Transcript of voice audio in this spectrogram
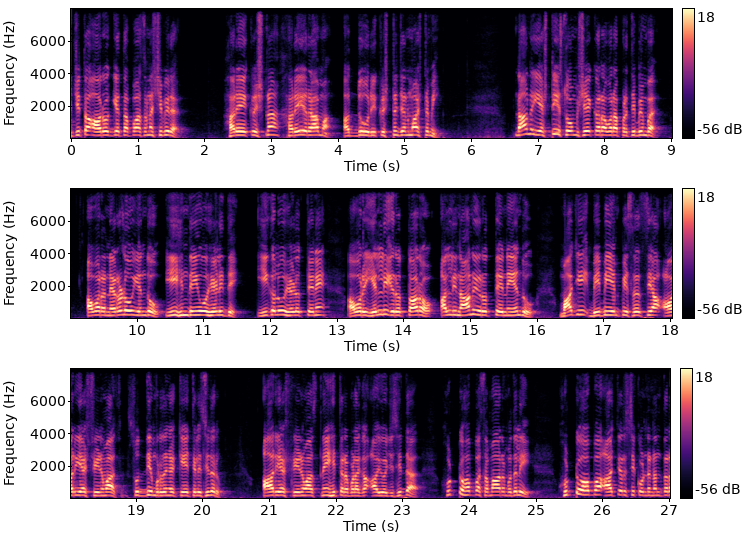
ಉಚಿತ ಆರೋಗ್ಯ ತಪಾಸಣಾ ಶಿಬಿರ. ಹರೇ ಕೃಷ್ಣ, ಹರೇ ರಾಮ, ಅದ್ದೂರಿ ಕೃಷ್ಣ ಜನ್ಮಾಷ್ಟಮಿ. ನಾನು ಎಸ್ ಟಿ ಸೋಮಶೇಖರ್ ಅವರ ಪ್ರತಿಬಿಂಬ, ಅವರ ನೆರಳು ಎಂದು ಈ ಹಿಂದೆಯೂ ಹೇಳಿದ್ದೆ. ಈಗಲೂ ಹೇಳುತ್ತೇನೆ ಅವರು ಎಲ್ಲಿ ಇರುತ್ತಾರೋ ಅಲ್ಲಿ ನಾನು ಇರುತ್ತೇನೆ ಎಂದು ಮಾಜಿ ಬಿಬಿಎಂಪಿ ಸದಸ್ಯ ಆರ್ಯ ಶ್ರೀನಿವಾಸ್ ಸುದ್ದಿ ಮೃದಂಗಕ್ಕೆ ತಿಳಿಸಿದರು. ಆರ್ಯ ಶ್ರೀನಿವಾಸ್ ಸ್ನೇಹಿತರ ಬಳಗ ಆಯೋಜಿಸಿದ್ದ ಹುಟ್ಟುಹಬ್ಬ ಸಮಾರಂಭದಲ್ಲಿ ಹುಟ್ಟುಹಬ್ಬ ಆಚರಿಸಿಕೊಂಡ ನಂತರ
